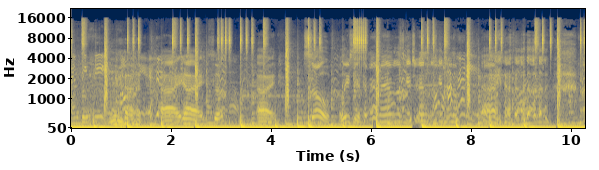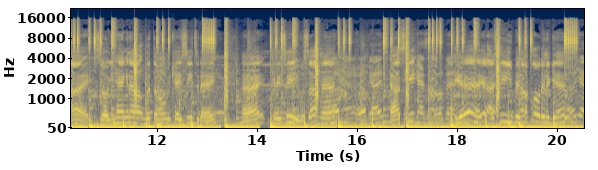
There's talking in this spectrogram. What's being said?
MPC, all right, all right. So, all right. So, Alicia, come here, man. Let's get you in. Let's get you I'm in. ready. All right. all right. So you hanging out with the homie KC today. All right, KC, what's up, man? What up, man? What up, guys? I see, you guys in a little bit. Yeah, yeah, I see you've been uploading again. Oh yeah,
